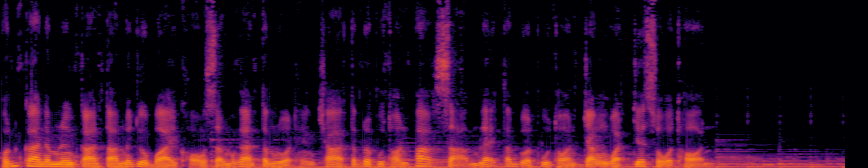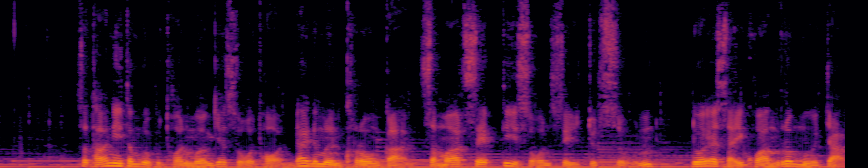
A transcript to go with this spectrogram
ผลการดำเนินการตามนโยบายของสำนักงานตำรวจแห่งชาติตำรวจภูธรภาค 3 และตำรวจภูธรจังหวัดยะโสธรสถานีตำรวจภูธรเมืองยะโสธรได้ดำเนินโครงการ Smart Safety Zone 4.0 โดยอาศัยความร่วมมือจาก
